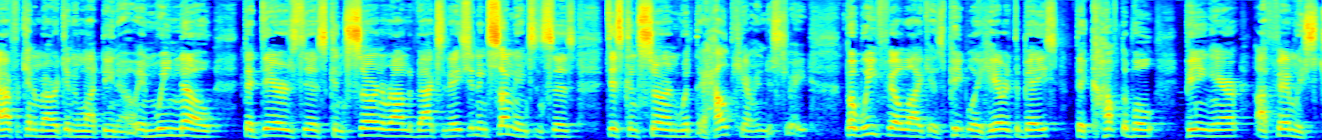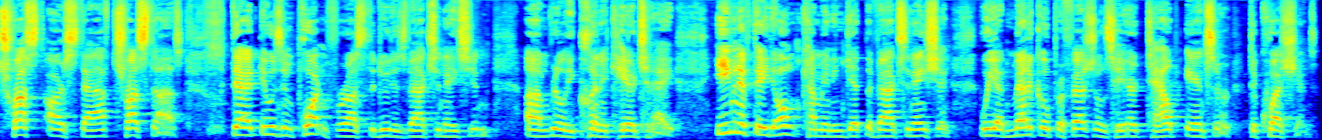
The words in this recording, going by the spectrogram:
African American and Latino. And we know that there's this concern around the vaccination, in some instances, this concern with the healthcare industry. But we feel like as people are here at the base, they're comfortable being here. Our families trust our staff, trust us, that it was important for us to do this vaccination um, really clinic here today. Even if they don't come in and get the vaccination, we have medical professionals here to help answer the questions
